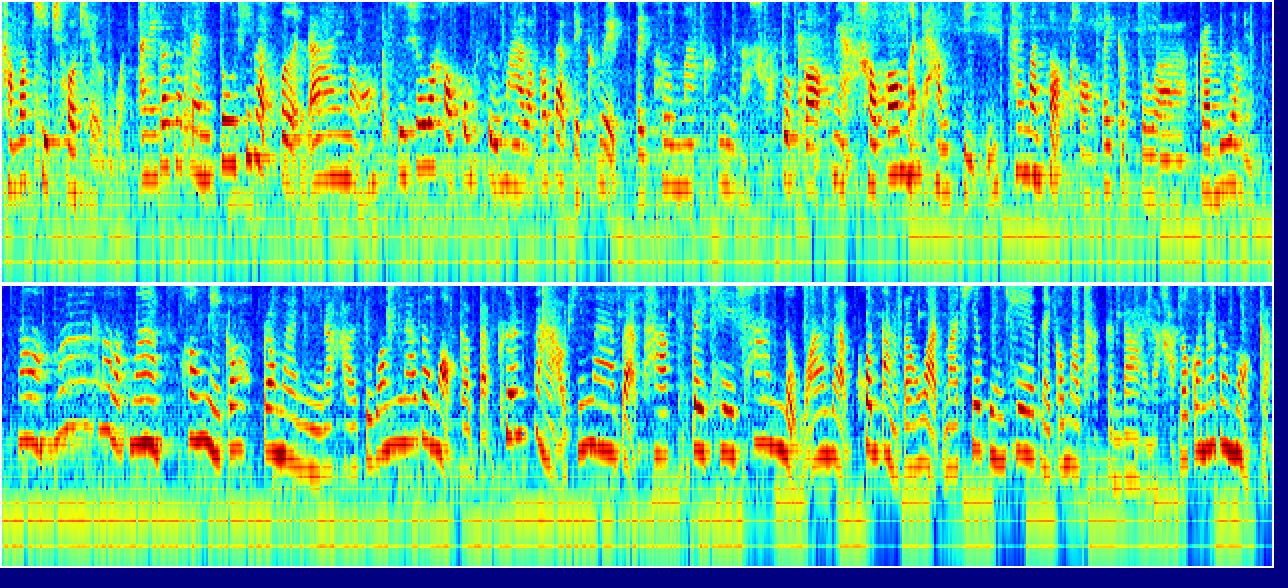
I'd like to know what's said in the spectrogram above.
คำว่า Kids Hotel ด้วย อันนี้ก็จะเป็นตู้ที่แบบเปิดได้เนาะจูเชื่อว่าเขาคงซื้อมาแล้วก็แบบเดคอเรทไปเพิ่มมากขึ้นนะคะ ตัวก๊อกเนี่ยเขาก็เหมือนทำสีให้มันสอดคล้องไปกับตัวกระเบื้อง น่ารักมากน่ารักมาก ห้องนี้ก็ประมาณนี้นะคะถือว่าน่าจะเหมาะกับแบบเพื่อนสาวที่มาแบบพัก staycation หรือว่าแบบคนต่างจังหวัดมาเที่ยวกรุงเทพอะไรก็มาพักกันได้นะคะ แล้วก็น่าจะเหมาะกับ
